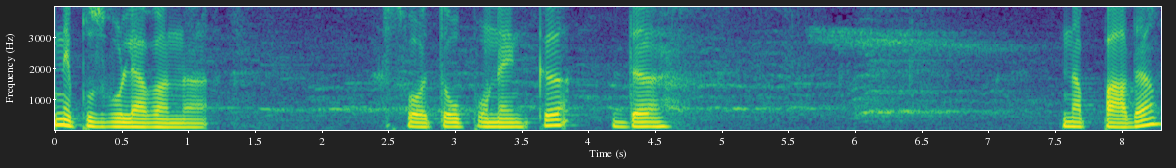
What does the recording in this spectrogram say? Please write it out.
Не позволява на своята опонентка да напада.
